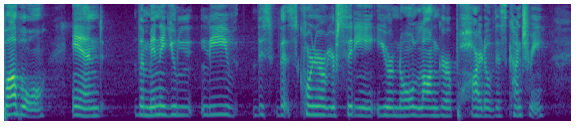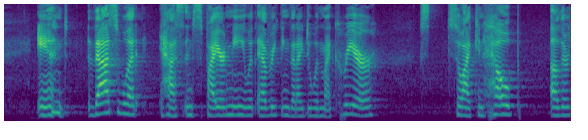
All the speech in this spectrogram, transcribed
bubble. And the minute you leave this, this corner of your city, you're no longer part of this country. And that's what has inspired me with everything that I do with my career so I can help other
